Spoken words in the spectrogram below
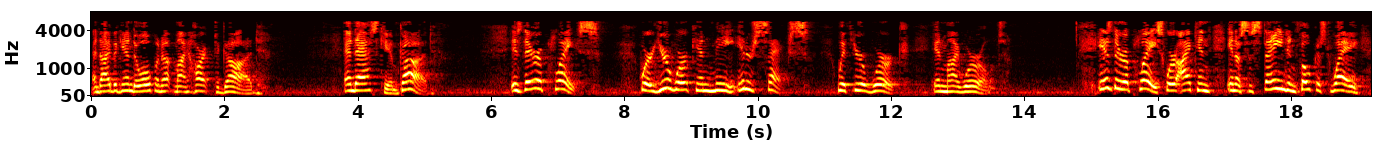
And I begin to open up my heart to God and ask Him, God, is there a place where your work in me intersects with your work in my world? Is there a place where I can, in a sustained and focused way,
